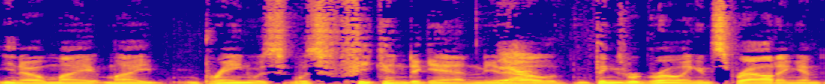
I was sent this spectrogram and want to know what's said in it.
you know, my my brain was was fecund again, you Yeah. know, things were growing and sprouting and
